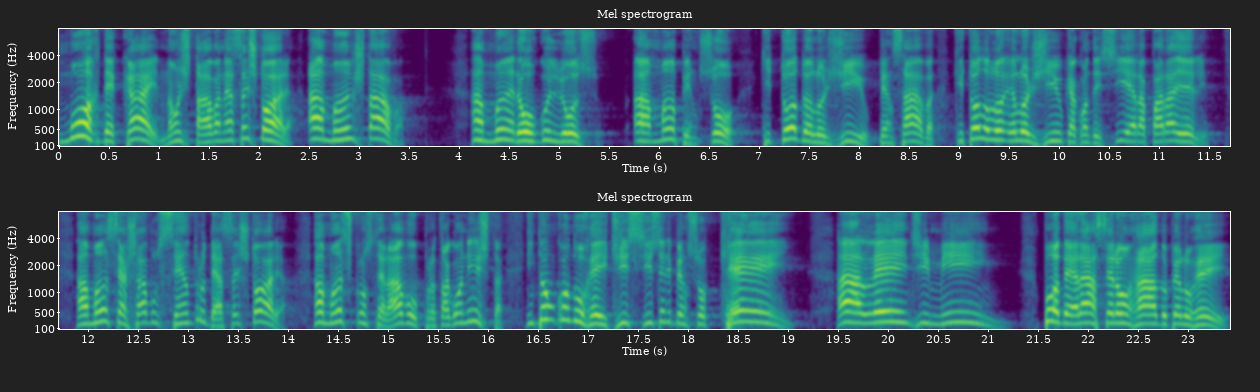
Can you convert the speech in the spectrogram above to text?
Mordecai não estava nessa história, Amã estava. Amã era orgulhoso. Amã pensou que todo elogio, pensava que todo elogio que acontecia era para ele. Amã se achava o centro dessa história. Amã se considerava o protagonista. Então, quando o rei disse isso, ele pensou: quem, além de mim, poderá ser honrado pelo rei?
